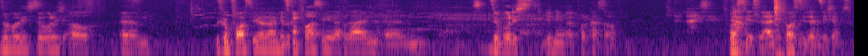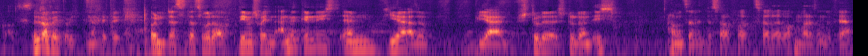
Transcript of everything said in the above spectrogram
so, wurde ich, so wurde ich auch. Ähm, Jetzt kommt Forst hier rein. jetzt kommt Forsti hier gerade rein. Ähm, so wurde ich. Wir nehmen gerade Podcast auf. Forsti Ja. ist leise. Ist setzt sich aufs Wir sind auch gleich durch. Vielleicht durch. Und das, das wurde auch dementsprechend angekündigt ähm, hier. Also wir, Stulle, Stulle und ich, haben uns damit, das war vor zwei, drei Wochen war das ungefähr,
